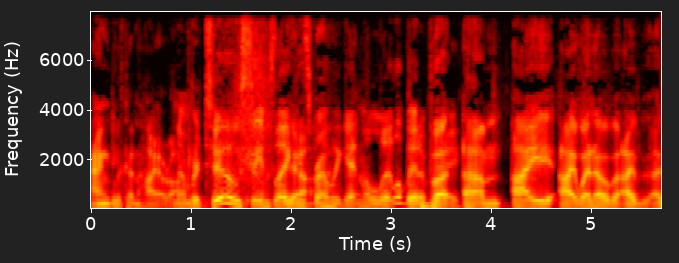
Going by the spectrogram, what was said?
Anglican hierarchy. Number two seems like Yeah. he's probably getting a little bit of But pay. um, I I went over. I, I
